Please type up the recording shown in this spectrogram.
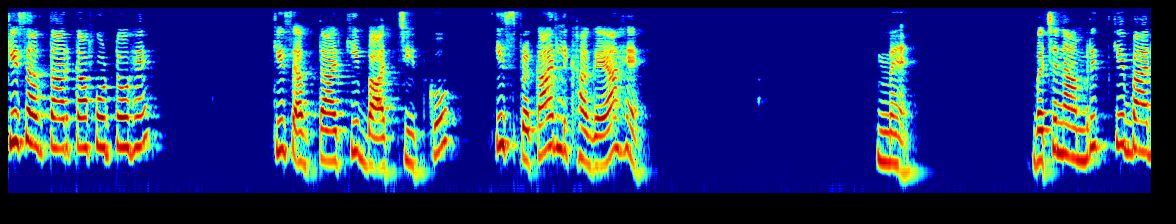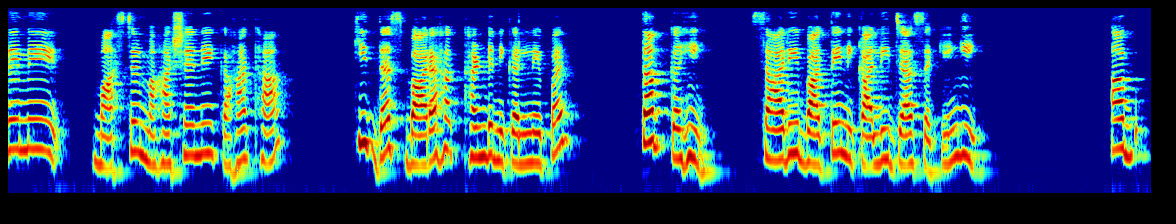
किस अवतार का फ़ोटो है? किस अवतार की बातचीत को इस प्रकार लिखा गया है? मैं। वचनामृत के बारे में मास्टर महाशय ने कहा था कि दस बारह खंड निकलने पर तब कहीं सारी बातें निकाली जा सकेंगी। अब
